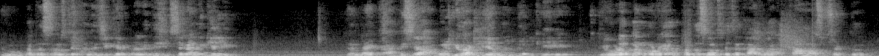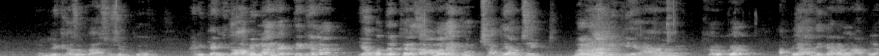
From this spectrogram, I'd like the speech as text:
किंवा पतसंस्थेमध्ये जी काही प्रगती शिक्षकांनी केली त्यांना एक अतिशय आपुलकी वाटली याबद्दल की एवढं पण मोठ्या पतसंस्थेचं कारभार काम असू शकतं लेखाजोखा असू शकतो. आणि त्यांनी तो अभिमान व्यक्त केला याबद्दल खरंच आम्हालाही खूप छाती आमची भरून आली की खरोखर आपल्या अधिकाऱ्यांना आपल्या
